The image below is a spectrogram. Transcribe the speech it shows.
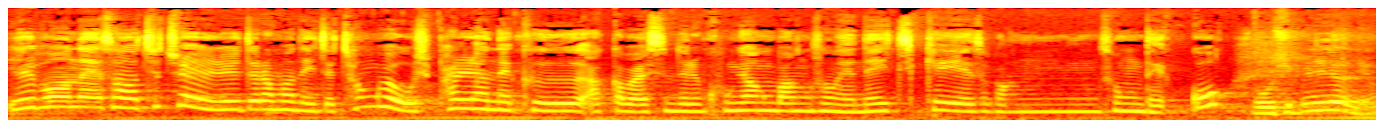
일본에서 최초의 일일 드라마는 이제 1958년에 그 아까 말씀드린 공영방송 NHK에서 방송됐고 51년이요?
